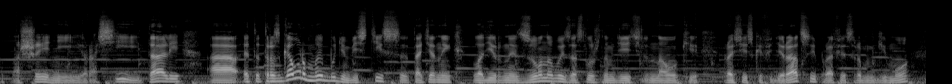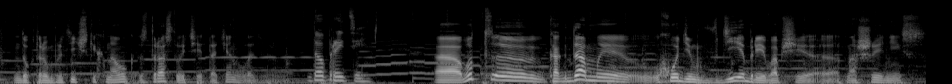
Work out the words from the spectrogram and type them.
отношений России и Италии. А этот разговор мы будем вести с Татьяной Владимировной Зоновой, заслуженным деятелем науки Российской Федерации, профессором МГИМО, доктором политических наук. Здравствуйте, Татьяна Владимировна. Добрый день. А, вот э, когда мы уходим в дебри вообще отношений с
